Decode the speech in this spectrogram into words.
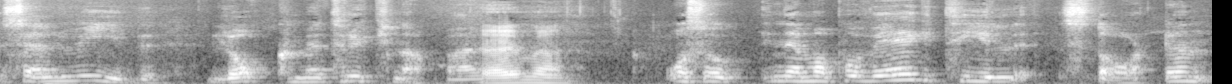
celluloidlock med tryckknappar. Jajamän. Och så när man var på väg till starten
